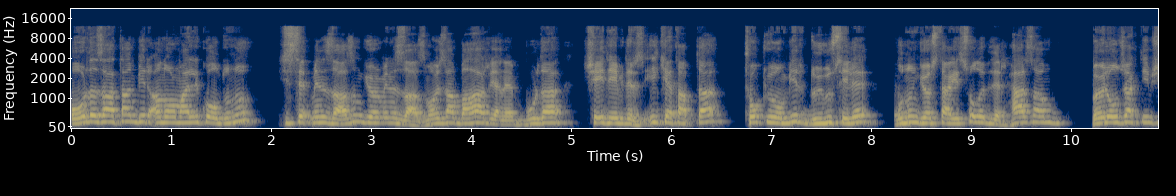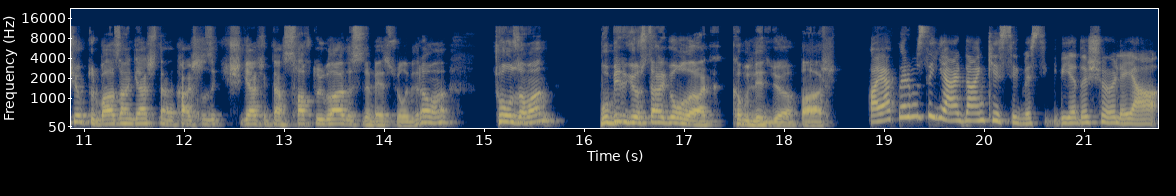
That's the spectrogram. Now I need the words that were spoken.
orada zaten bir anormallik olduğunu hissetmeniz lazım, görmeniz lazım. O yüzden Bahar yani burada şey diyebiliriz. İlk etapta çok yoğun bir duygu seli bunun göstergesi olabilir. Her zaman böyle olacak diye bir şey yoktur. Bazen gerçekten karşınızdaki kişi gerçekten saf duygular da size besliyor olabilir ama çoğu zaman bu bir gösterge olarak kabul ediliyor Bahar. Ayaklarımızın yerden kesilmesi gibi ya da şöyle ya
